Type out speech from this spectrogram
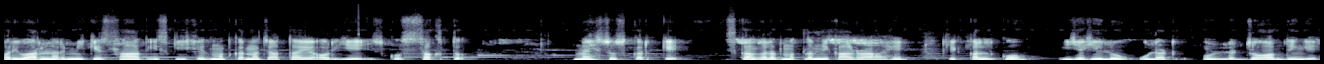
परिवार नरमी के साथ इसकी खिदमत करना चाहता है और ये इसको सख्त महसूस करके इसका गलत मतलब निकाल रहा है कि कल को यही लोग उलट उलट जवाब देंगे।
